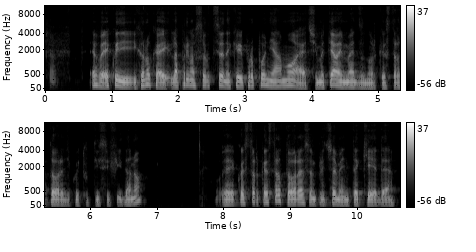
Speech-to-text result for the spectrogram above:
Okay. E, vabbè, quindi dicono: Ok, la prima soluzione che vi proponiamo è ci mettiamo in mezzo un orchestratore di cui tutti si fidano. E questo orchestratore semplicemente chiede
